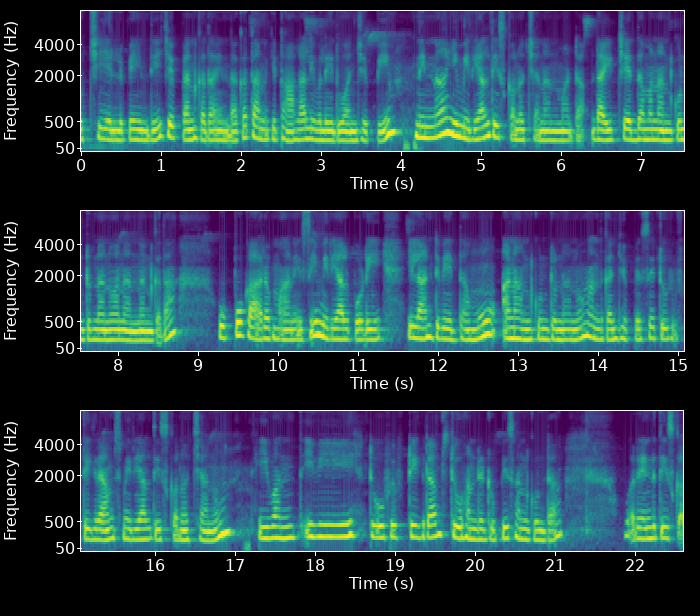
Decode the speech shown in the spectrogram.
వచ్చి వెళ్ళిపోయింది. చెప్పాను కదా ఇందాక తనకి తాళాలు ఇవ్వలేదు అని చెప్పి. నిన్న ఈ మిరియాలు తీసుకొని వచ్చాను అనమాట డైట్ చేద్దామని అనుకుంటున్నాను అని అన్నాను కదా. ఉప్పు కారం మానేసి మిరియాల పొడి ఇలాంటివి వేద్దాము అని అనుకుంటున్నాను. అందుకని చెప్పేసి టూ ఫిఫ్టీ గ్రామ్స్ మిరియాలు తీసుకొని వచ్చాను. ఇవన్ ఇవి two fifty grams two hundred rupees అనుకుంటా. రెండు తీసుకు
